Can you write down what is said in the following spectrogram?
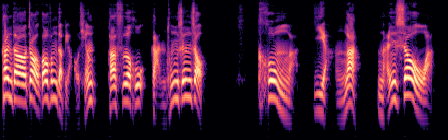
看到赵高峰的表情，他似乎感同身受，痛啊，痒啊，难受啊。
